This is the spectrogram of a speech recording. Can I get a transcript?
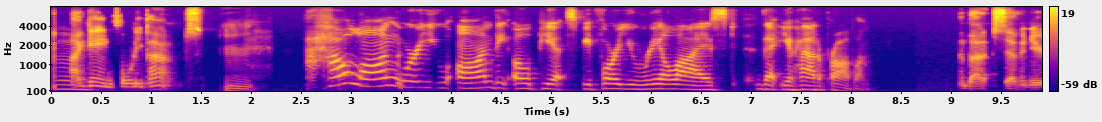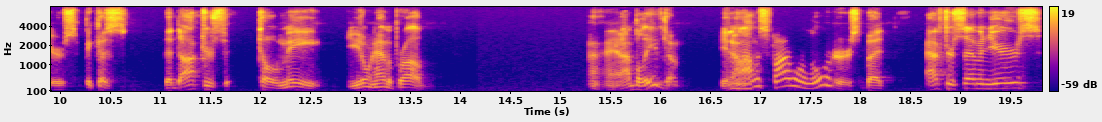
Mm. I gained 40 pounds. Mm. How long were you on the opiates before you realized that you had a problem? About seven years, because the doctors told me, you don't have a problem. And I believed them. You know, mm. I was following orders, but after seven years,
